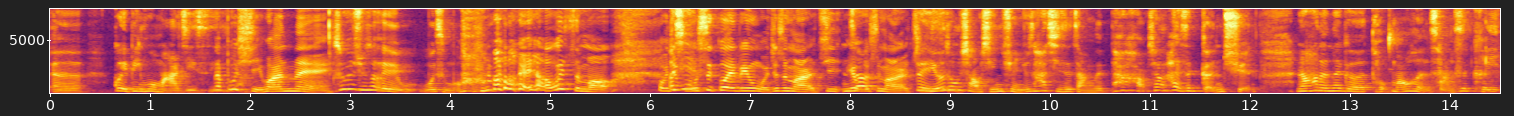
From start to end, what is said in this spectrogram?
呃贵宾或马尔济斯，那不喜欢呢、所以就觉得哎、为什么？对啊，为什么？我就不是贵宾，我就是马尔济，又不是马尔济斯。对，有一种小型犬，就是它其实长得，它好像它也是梗犬，然后它的那个头毛很长，是可以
